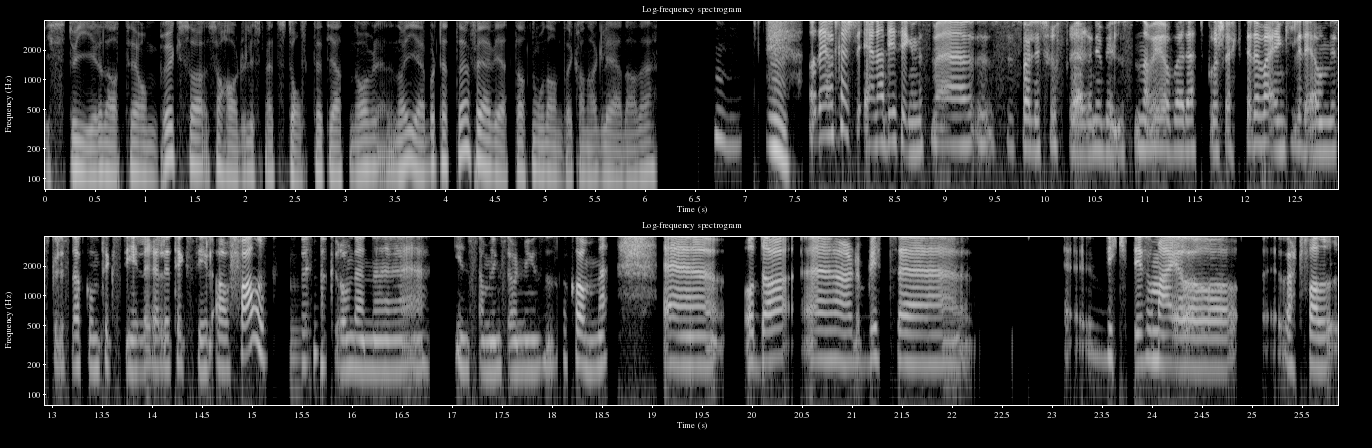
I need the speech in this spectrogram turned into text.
hvis du gir det da til ombruk, så, så har du liksom et stolthet i at nå, nå, gir jeg bort dette, for jeg vet at noen andre kan ha glede av det. Mm. Mm. Og Det er kanskje en av de tingene som jeg synes var litt frustrerende i begynnelsen når vi jobba i dette prosjektet. Det var egentlig det om vi skulle snakke om tekstiler eller tekstilavfall. Vi snakker om denne innsamlingsordningen som skal komme. Eh, og da eh, har det blitt eh, viktig for meg å i hvert fall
